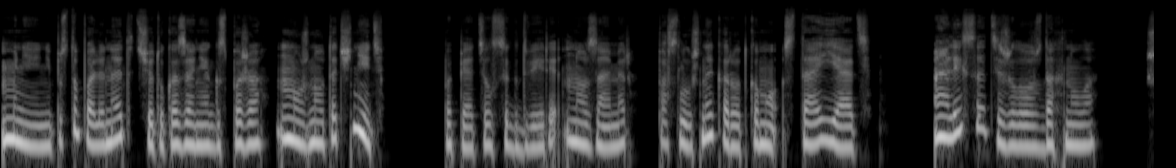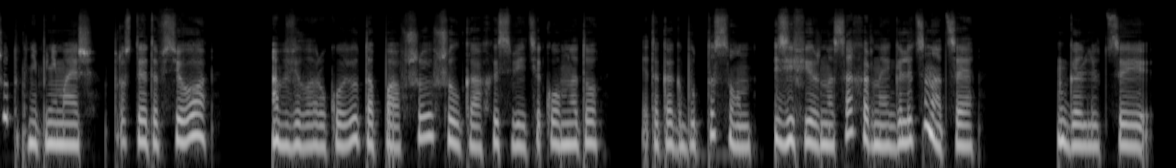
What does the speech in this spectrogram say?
Мне не поступали на этот счет указания, госпожа. Нужно уточнить». Попятился к двери, но замер, послушный короткому «стоять». Алиса тяжело вздохнула. «Шуток не понимаешь. Просто это все Обвела рукой утопавшую в шелках и свете комнату. Это как будто сон. Зефирно-сахарная галлюцинация. Галлюци...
